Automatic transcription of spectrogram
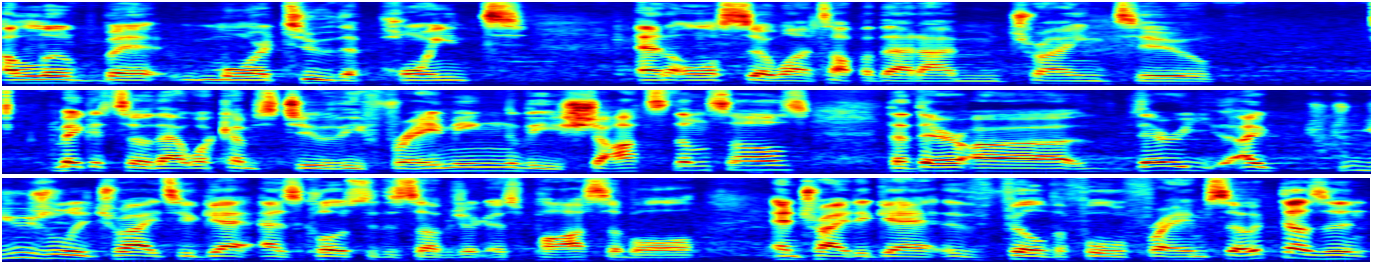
a little bit more to the point, and also on top of that, I'm trying to make it so that what comes to the framing, the shots themselves, that they're uh, they're I usually try to get as close to the subject as possible and try to get fill the full frame so it doesn't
